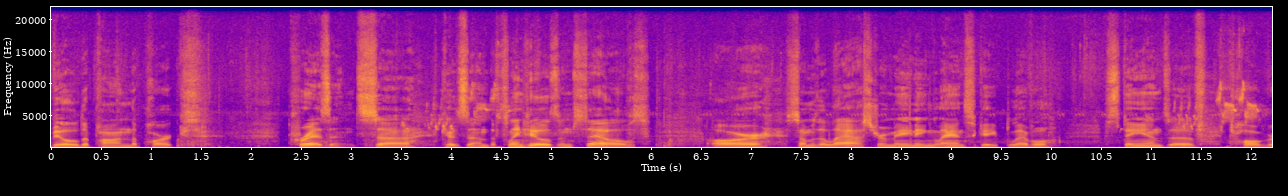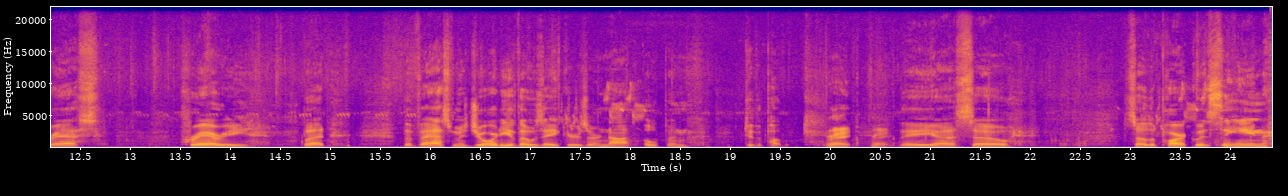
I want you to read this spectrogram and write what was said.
build upon the park's presence because uh, um, the Flint Hills themselves are some of the last remaining landscape level stands of tall grass prairie, but the vast majority of those acres are not open to the public. Right, right. They uh, so so the park was seen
